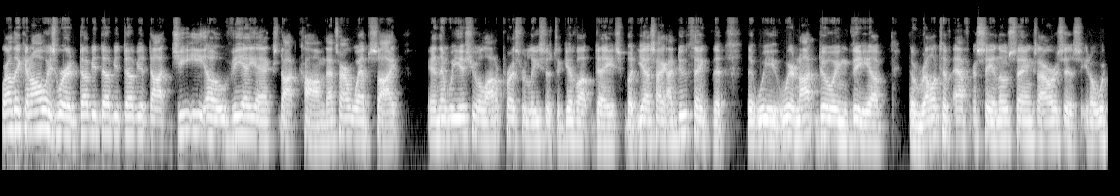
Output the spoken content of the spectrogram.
Well, they can always, we're at www.geovax.com. That's our website. And then we issue a lot of press releases to give updates. But yes, I, I do think that that we we're not doing the uh, the relative efficacy and those things. Ours is, you know, we're,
